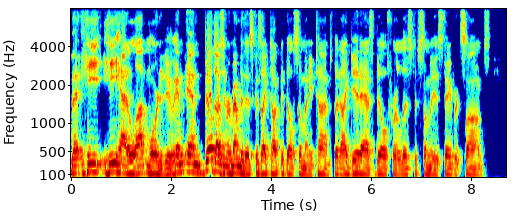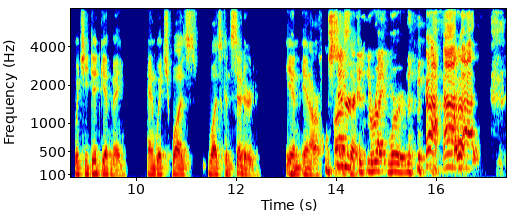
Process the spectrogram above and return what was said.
that he he had a lot more to do. And and Bill doesn't remember this because I talked to Bill so many times, but I did ask Bill for a list of some of his favorite songs, which he did give me and which was was considered in in our whole process. is the right word.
